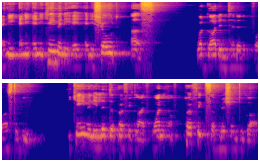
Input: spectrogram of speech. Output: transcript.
and he, and he, and he came and he, and he showed us what God intended for us to be. He came and he lived a perfect life, one of perfect submission to God.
